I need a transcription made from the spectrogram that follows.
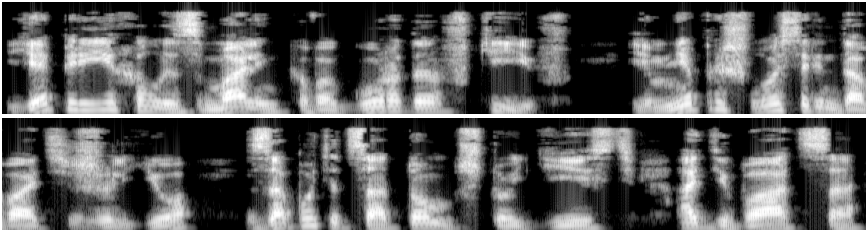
я переехал из маленького города в Киев, и мне пришлось арендовать жилье, заботиться о том, что есть, одеваться,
